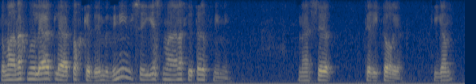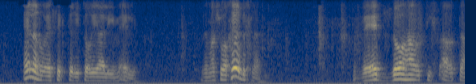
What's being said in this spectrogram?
כלומר, אנחנו לאט לאט תוך כדי מבינים שיש מהלך יותר פנימי מאשר טריטוריה. כי גם אין לנו עסק טריטוריאלי עם אלה. זה משהו אחר בכלל. ואת זוהר תפארתה.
